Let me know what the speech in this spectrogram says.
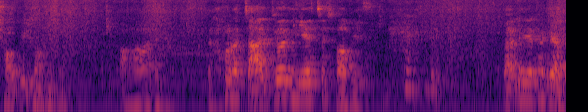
ছ পিস আর আমরা চারজন নিয়েছে ছ পিস তাহলে এটা গেল।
